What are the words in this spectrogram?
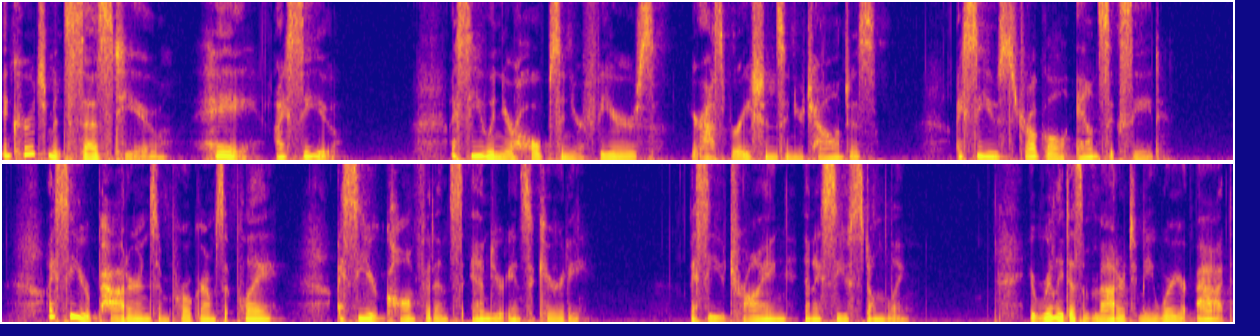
Encouragement says to you, hey, I see you. I see you in your hopes and your fears, your aspirations and your challenges. I see you struggle and succeed. I see your patterns and programs at play. I see your confidence and your insecurity. I see you trying and I see you stumbling. It really doesn't matter to me where you're at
